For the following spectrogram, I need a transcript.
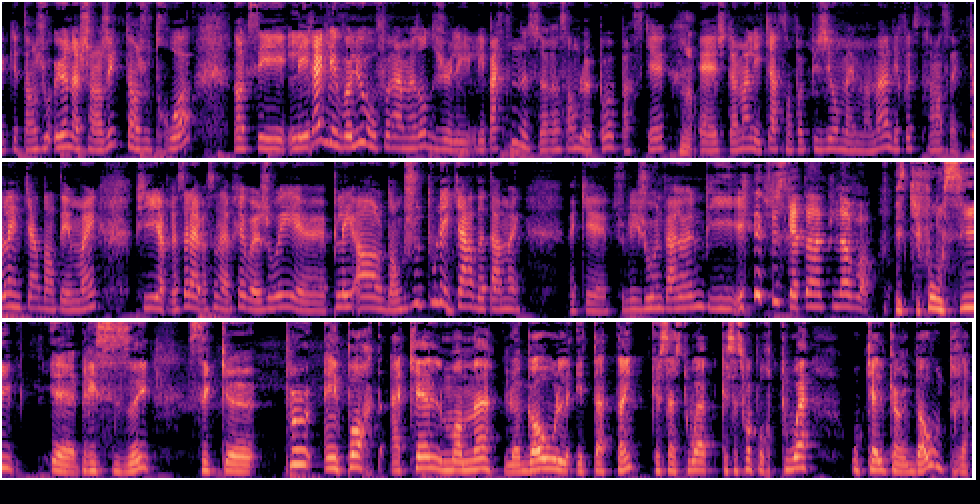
que t'en joues une a changé, que t'en joues trois. Donc c'est les règles évoluent au fur et à mesure du jeu. Les, les parties ne se ressemblent pas parce que euh, justement les cartes sont pas pigées au même moment. Des fois tu te ramasses avec plein de cartes dans tes mains, puis après ça la personne après va jouer euh, play all. Donc joue tous les cartes de ta main. Fait que tu les joues une par une puis jusqu'à temps plus n'avoir. Puis ce qu'il faut aussi euh, préciser, c'est que peu importe à quel moment le goal est atteint, que ça soit que ce soit pour toi ou quelqu'un d'autre,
